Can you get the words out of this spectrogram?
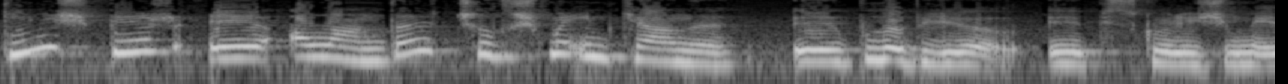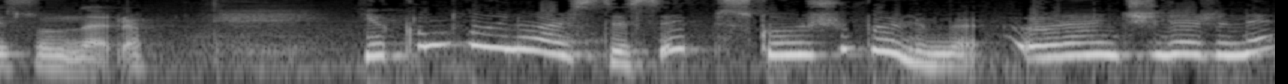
Geniş bir e, alanda çalışma imkanı e, bulabiliyor e, psikoloji mezunları. Yakın Doğu Üniversitesi Psikoloji Bölümü öğrencilerine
